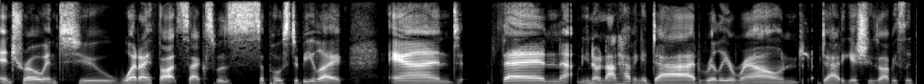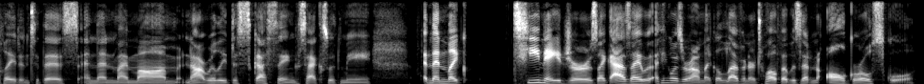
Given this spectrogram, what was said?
intro into what I thought sex was supposed to be like. And then, you know, not having a dad really around, daddy issues obviously played into this. And then my mom not really discussing sex with me. And then, like, teenagers, like, as I, I think I was around like 11 or 12, I was at an all girls school.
